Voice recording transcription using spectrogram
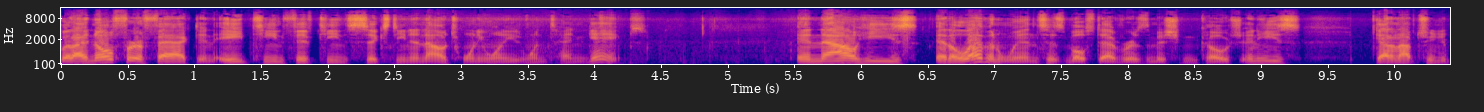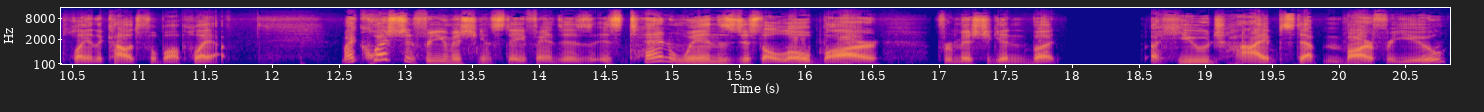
But I know for a fact in 18, 15, 16, and now 21, he's won 10 games. And now he's at 11 wins, his most ever as the Michigan coach, and he's got an opportunity to play in the college football playoff. My question for you Michigan State fans is is 10 wins just a low bar for Michigan, but a huge high step bar for you?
